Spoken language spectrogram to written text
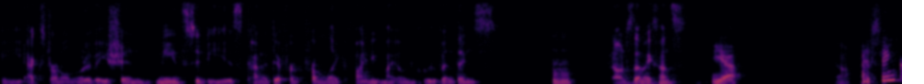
the external motivation needs to be is kind of different from like finding my own groove and things. hmm You know, does that make sense? Yeah. Yeah. I think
